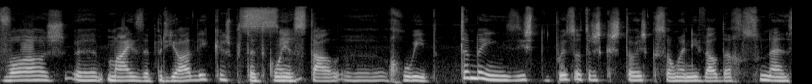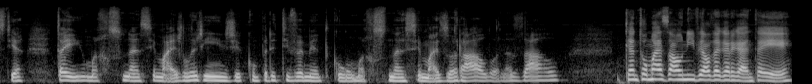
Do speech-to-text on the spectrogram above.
Voz uh, mais aperiódicas, portanto, sim. com esse tal uh, ruído também existe depois outras questões que são a nível da ressonância. Tem uma ressonância mais laríngea comparativamente com uma ressonância mais oral ou nasal. Cantam mais ao nível da garganta, é?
